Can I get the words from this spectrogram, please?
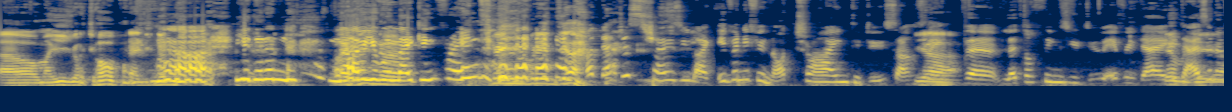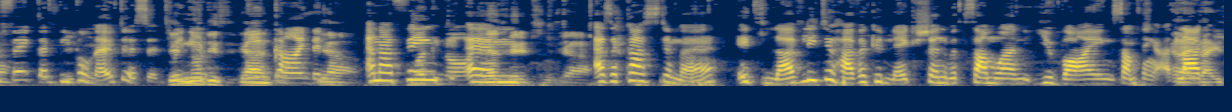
uh, my usual job, but I didn't know. you didn't know didn't you were making friends. friends yeah. But that just shows you, like, even if you're not trying to do something, yeah. the little things you do every day, every it has day, an yeah. effect, and people notice it they when notice, you're being kind and and I think um, as a customer, it's lovely to have a connection with someone you're buying something at. Right, like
